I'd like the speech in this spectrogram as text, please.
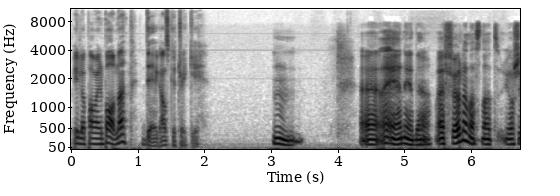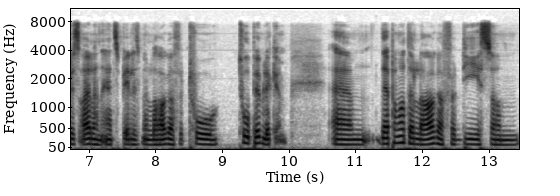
i løpet av en bane, det er ganske tricky. Mm. Eh, Jeg er enig i det. Og jeg føler nesten at Yoshi's Island er et spill som er laga for to, to publikum. Um, det er på en måte laga for de som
